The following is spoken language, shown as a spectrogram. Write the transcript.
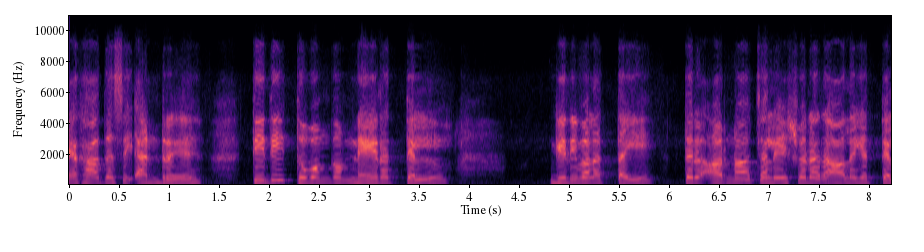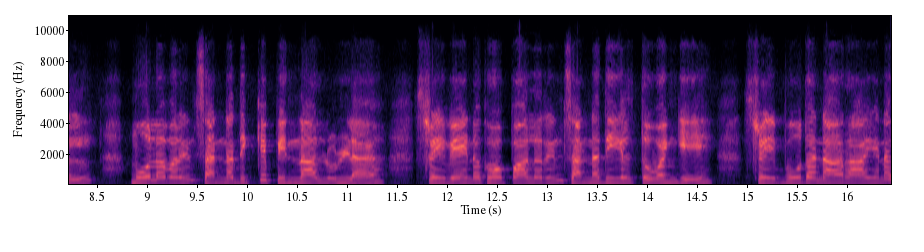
ஏகாதசி அன்று திதி துவங்கும் நேரத்தில் கிரிவலத்தை திரு அருணாச்சலேஸ்வரர் ஆலயத்தில் மூலவரின் சன்னதிக்கு பின்னால் உள்ள ஸ்ரீ வேணுகோபாலரின் சன்னதியில் துவங்கி ஸ்ரீ பூதநாராயண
